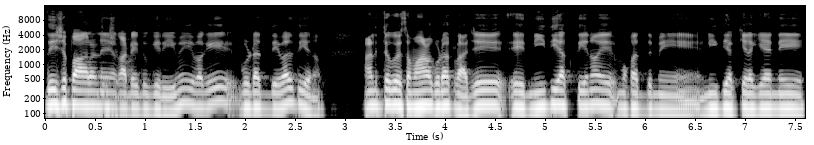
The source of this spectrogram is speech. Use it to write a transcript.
දේශපාලනය කටයුතු කිරීම වගේ ගොඩක් දෙවල් තියෙනවා. අනිතක සමහර ගොඩක් රජයේ නීතියක් තියෙනවා. මොකක්ද මේ නීතියක් කියලා කියන්නේ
